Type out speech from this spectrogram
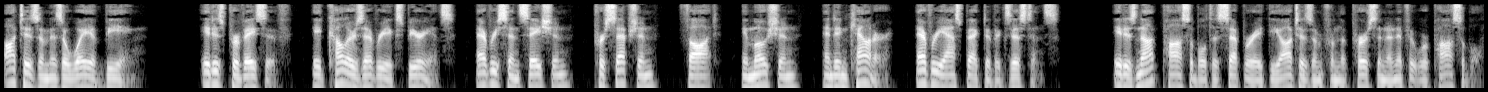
Autism is a way of being. It is pervasive, it colors every experience, every sensation, perception, thought, emotion, and encounter, every aspect of existence. It is not possible to separate the autism from the person, and if it were possible,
